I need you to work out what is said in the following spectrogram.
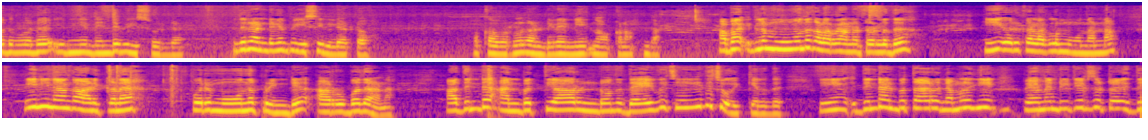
അതുപോലെ ഇനി ഇതിന്റെ പീസും ഇല്ല. ഇത് രണ്ടിനും പീസ് ഇല്ല കേട്ടോ അപ്പോൾ കവറിൽ കണ്ടില്ല. ഇനി നോക്കണം. എന്താ അപ്പോൾ ഇതിൽ മൂന്ന് കളറാണ് കേട്ടോ ഉള്ളത്. ഈ ഒരു കളറിൽ മൂന്നെണ്ണം. ഇനി ഞാൻ കാണിക്കണ ഒരു മൂന്ന് പ്രിന്റ് അറുപതാണ്. അതിന്റെ അൻപത്തി ഉണ്ടോന്ന് ദയവ് ചെയ്ത് ചോദിക്കരുത്. ഈ ഇതിന്റെ അൻപത്തി ആറ് നമ്മൾ ഇനി പേയ്മെന്റ് ഡീറ്റെയിൽസ് ഇട്ട് ഇത്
